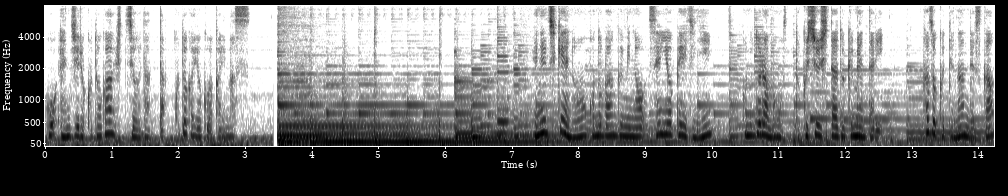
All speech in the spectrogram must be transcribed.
を演じることが必要だったことがよくわかります NHK のこの番組の専用ページにこのドラマを特集したドキュメンタリー「家族って何ですか?」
